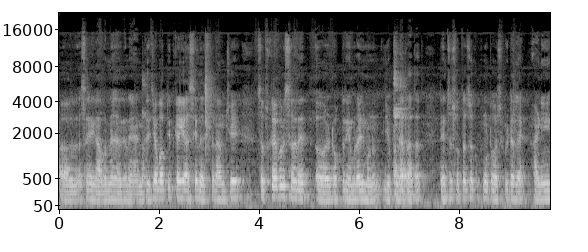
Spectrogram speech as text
असं काही घाबरण्यासारखं नाही. आणि त्याच्या बाबतीत काही असेलच तर आमचे सबस्क्रायबर सर आहेत डॉक्टर हेमराज म्हणून जे पुण्यात राहतात. त्यांचं स्वतःचं खूप मोठं हॉस्पिटल आहे. आणि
